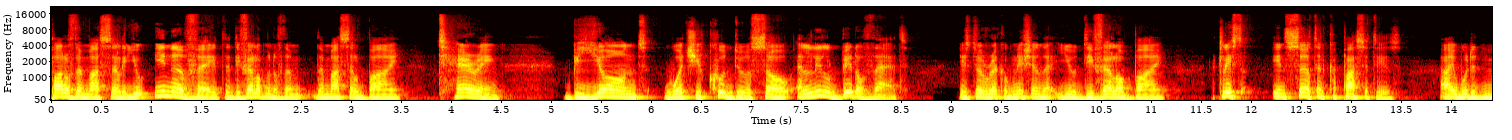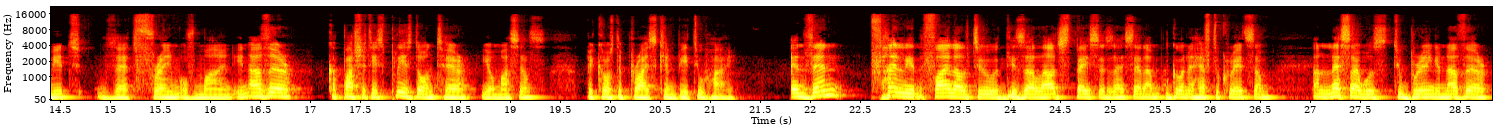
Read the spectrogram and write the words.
part of the muscle, you innervate the development of the, the muscle by tearing beyond what you could do. So, a little bit of that is the recognition that you develop by, at least in certain capacities, I would admit that frame of mind. In other capacities, please don't tear your muscles because the price can be too high. And then finally, the final two, these are large spaces. I said I'm going to have to create some, unless I was to bring another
